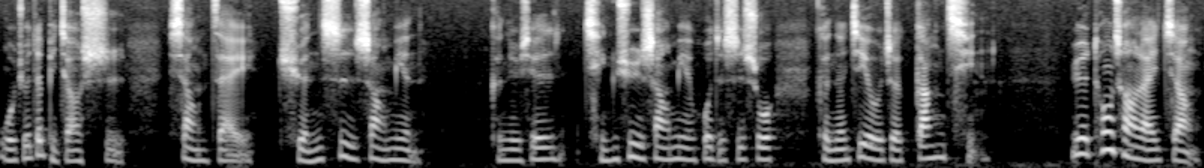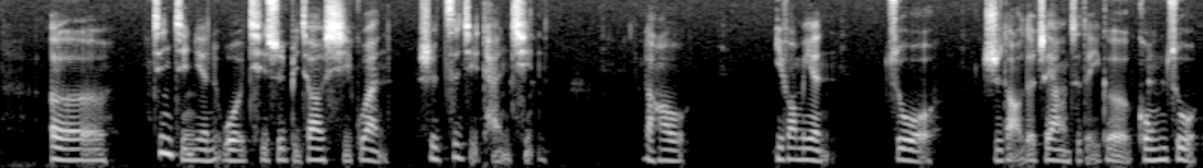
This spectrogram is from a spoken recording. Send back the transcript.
我觉得比较是像在诠释上面，可能有些情绪上面，或者是说可能借由着钢琴，因为通常来讲，呃，近几年我其实比较习惯是自己弹琴，然后一方面做。指导的这样子的一个工作，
